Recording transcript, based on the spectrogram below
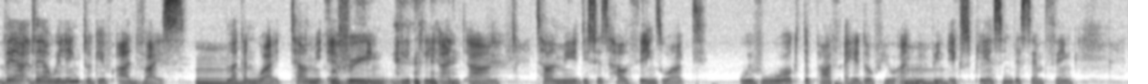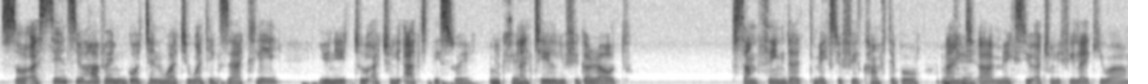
they are they are willing to give advice, Mm. black and white. Tell me For everything deeply, and um, tell me this is how things worked. We've walked the path ahead of you, and we've Mm. been experiencing the same thing. So uh, since you haven't gotten what you want exactly, you need to actually act this way okay until you figure out something that makes you feel comfortable Okay. and uh, makes you actually feel like you are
